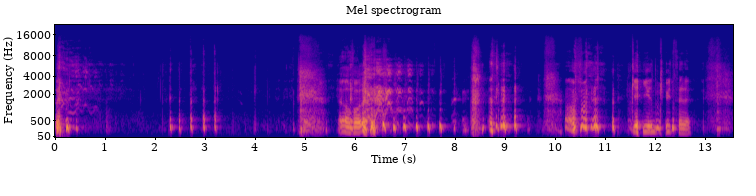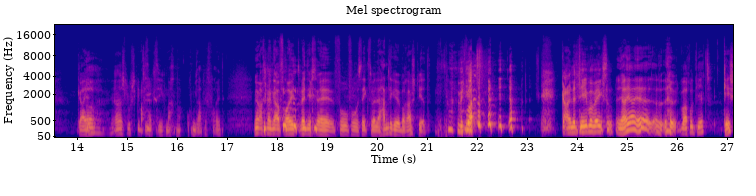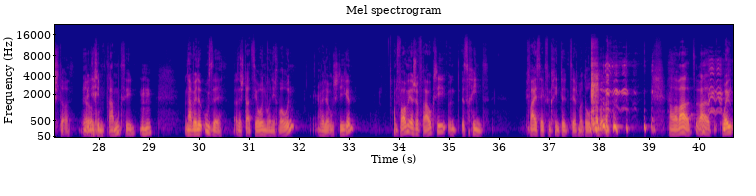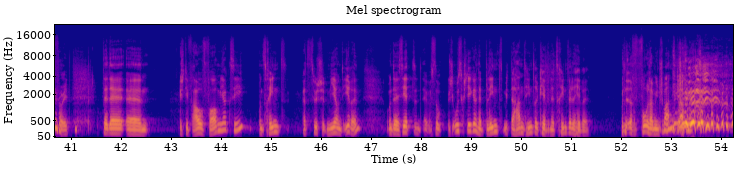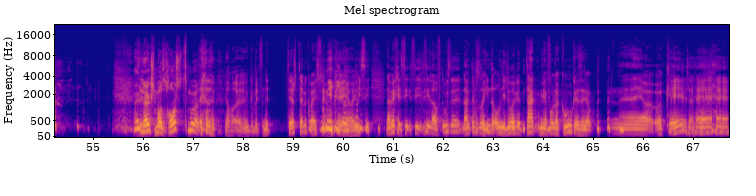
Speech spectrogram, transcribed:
ja, voll. Gehirnkützel. Geil. ja, das ist lustig. Ach, das macht mir unglaublich Freude. Mir macht mir auch Freude, wenn ich äh, von, von sexuellen Handlungen überrascht werde. Was? Geiler Themawechsel. Ja, ja, ja. Was kommt jetzt? gestern Ja. bin ich im Tram gewesen Mhm. und wollte raus an der Station, wo ich wohne. Ich wollte aussteigen. Und vor mir war eine Frau und ein Kind. Ich weiß, Sex und Kind tut zuerst mal doof, aber. aber warte, warte, wait for it. Dann äh, ähm, ist die Frau vor mir gewesen und das Kind zwischen mir und ihr. Und äh, sie hat, äh, so, ist ausgestiegen und hat blind mit der Hand hintergegeben und hat das Kind heben. Und hat voll an meinen Schwanz gelaufen. Hey, nächstes Mal kostet es Mut. ja, aber äh, es nicht zuerst zusammen gewesen Okay, ja, easy. Nein, wirklich, sie, sie, sie läuft raus, langt einfach so hinter, ohne zu schauen, tack, mir voller Kugeln. So, ja, äh, ja, okay.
